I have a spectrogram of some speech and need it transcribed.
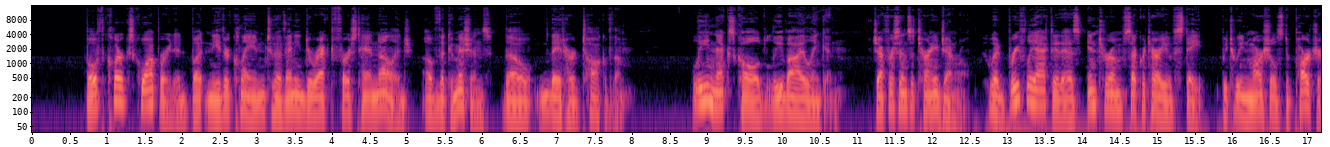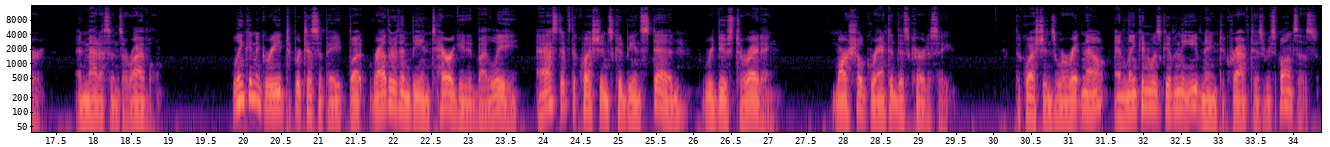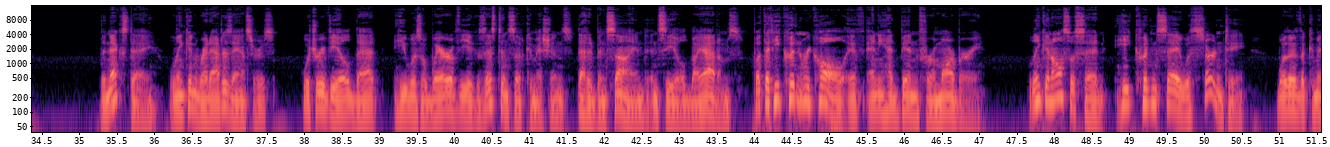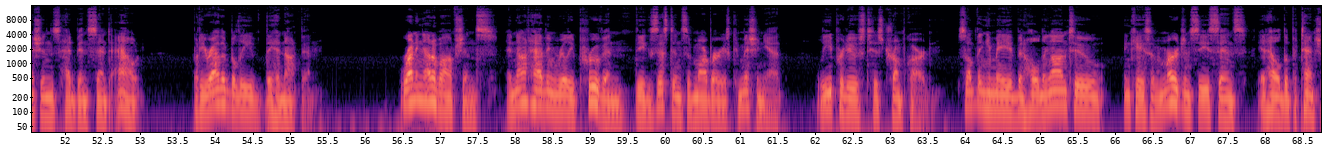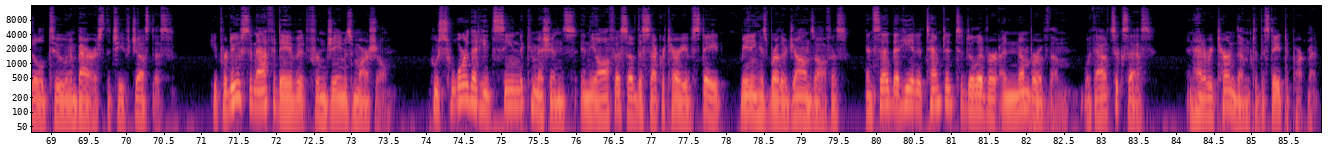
Both clerks cooperated, but neither claimed to have any direct first hand knowledge of the commissions, though they'd heard talk of them. Lee next called Levi Lincoln, Jefferson's Attorney General, who had briefly acted as interim Secretary of State between Marshall's departure and Madison's arrival. Lincoln agreed to participate, but rather than be interrogated by Lee, asked if the questions could be instead reduced to writing. Marshall granted this courtesy. The questions were written out, and Lincoln was given the evening to craft his responses. The next day, Lincoln read out his answers, which revealed that he was aware of the existence of commissions that had been signed and sealed by Adams, but that he couldn't recall if any had been for a Marbury. Lincoln also said he couldn't say with certainty whether the commissions had been sent out, but he rather believed they had not been. Running out of options, and not having really proven the existence of Marbury's commission yet, Lee produced his trump card, something he may have been holding on to in case of emergency since it held the potential to embarrass the Chief Justice. He produced an affidavit from James Marshall, who swore that he'd seen the commissions in the office of the Secretary of State, meaning his brother John's office, and said that he had attempted to deliver a number of them without success and had returned them to the State Department.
